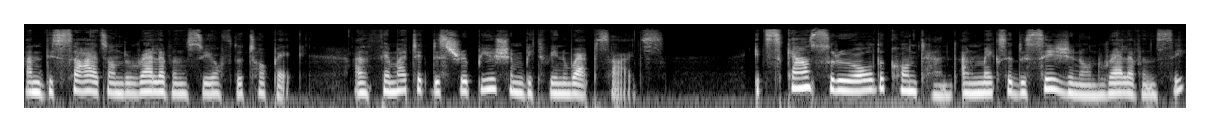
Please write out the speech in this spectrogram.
and decides on the relevancy of the topic and thematic distribution between websites. It scans through all the content and makes a decision on relevancy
